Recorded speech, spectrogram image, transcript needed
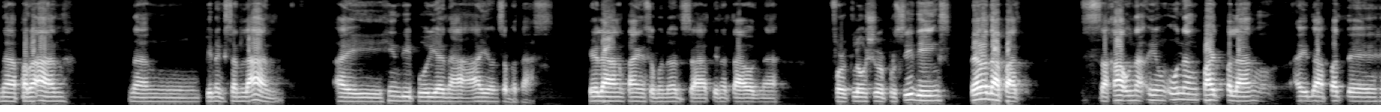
na paraan ng pinagsanlaan ay hindi po yan naaayon sa batas. Kailangan tayong sumunod sa tinatawag na foreclosure proceedings, pero dapat sa kauna, yung unang part pa lang ay dapat eh,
